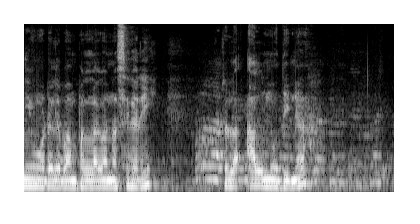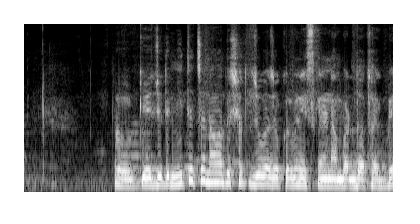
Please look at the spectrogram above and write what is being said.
নিউ মডেলে বাম্পার লাগানো আছে গাড়ি। এটা হলো আলমদিনা। তো কেউ যদি নিতে চান আমাদের সাথে যোগাযোগ করবেন, স্ক্রিনে নাম্বার দেওয়া থাকবে।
